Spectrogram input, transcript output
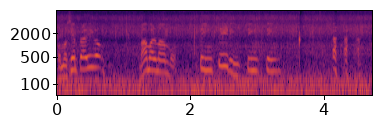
Como siempre digo, vamos al mambo. Tin, tirin, tin, tin.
